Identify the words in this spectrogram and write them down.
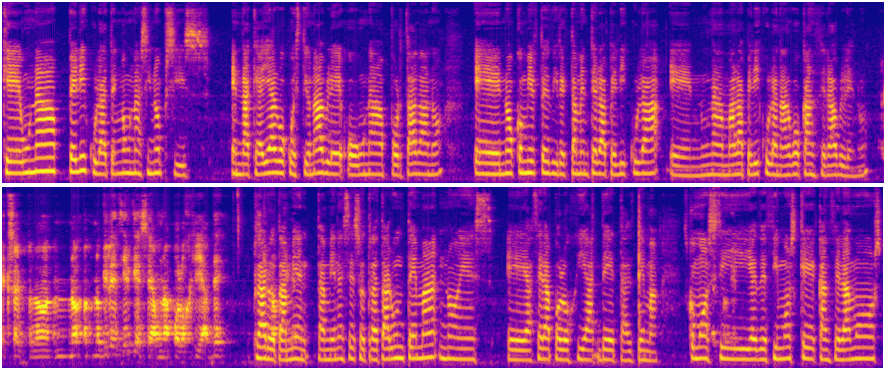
que una película tenga una sinopsis en la que hay algo cuestionable o una portada, ¿no? Eh, no convierte directamente la película en una mala película, en algo cancelable, ¿no? Exacto, no, no, no quiere decir que sea una apología de... Claro, también, también es eso. Tratar un tema no es eh, hacer apología de tal tema. Es como si decimos que cancelamos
